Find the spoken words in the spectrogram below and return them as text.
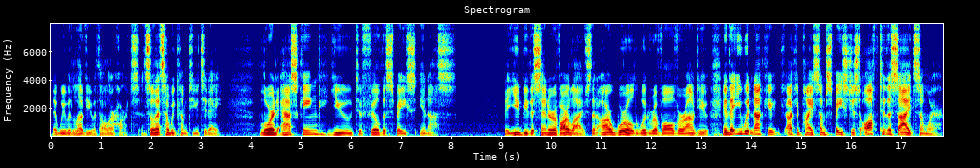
that we would love you with all our hearts. And so that's how we come to you today. Lord, asking you to fill the space in us, that you'd be the center of our lives, that our world would revolve around you, and that you wouldn't occupy some space just off to the side somewhere,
